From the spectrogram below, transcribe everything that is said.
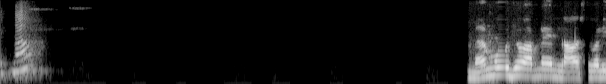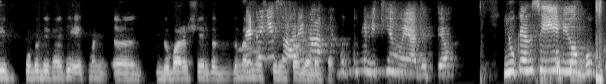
कितना? मैम वो जो आपने लास्ट वाली फ़ोटो दिखाई थी एक मिनट दोबारा शेयर कर दो मैम स्क्रीनशॉट लेना था। बुक में लिखे हुए हैं Aditya. You can see in your book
